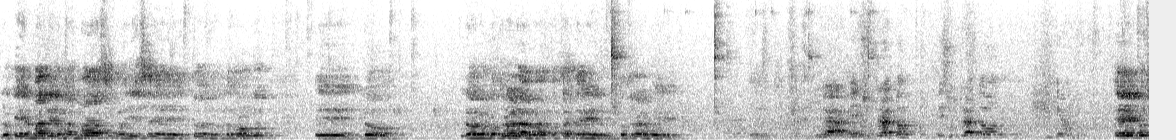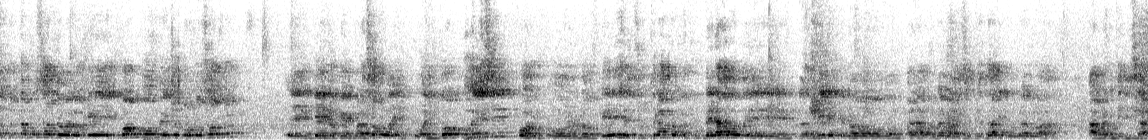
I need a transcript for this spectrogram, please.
lo que es el mal de los al máximo y ese, todos los, hongos, eh, lo, lo, lo, controla bastante bien, lo controla muy bien el sustrato, el sustrato, dijeron. Eh, nosotros estamos usando lo que es compost hecho por nosotros, eh, que lo que pasamos es o el compost ese o, lo que es el sustrato recuperado de plantines que no, para volverlo a desinfectar y volverlo a, a reutilizar.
